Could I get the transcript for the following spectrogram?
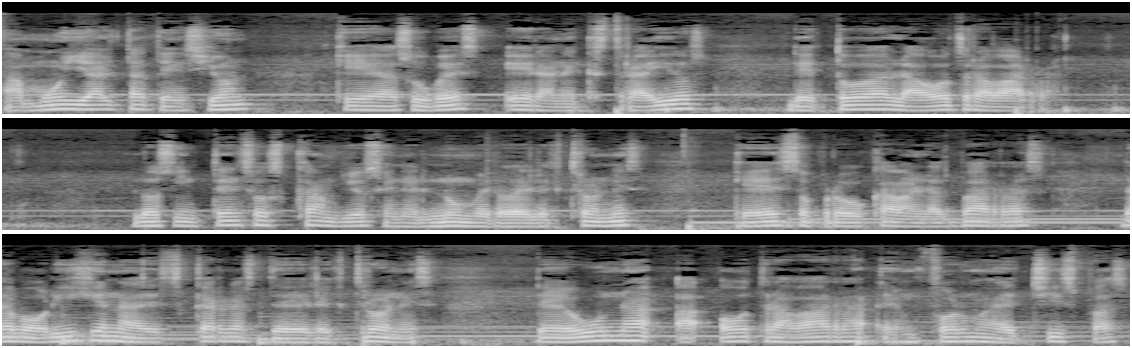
a muy alta tensión que a su vez eran extraídos de toda la otra barra. Los intensos cambios en el número de electrones que esto provocaba en las barras daba origen a descargas de electrones de una a otra barra en forma de chispas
